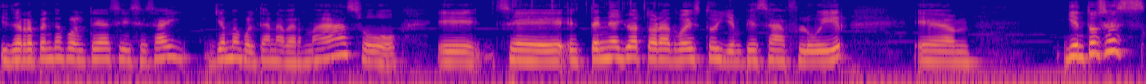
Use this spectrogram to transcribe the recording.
y de repente volteas y dices, ay, ya me voltean a ver más o eh, se, tenía yo atorado esto y empieza a fluir. Em, y entonces,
